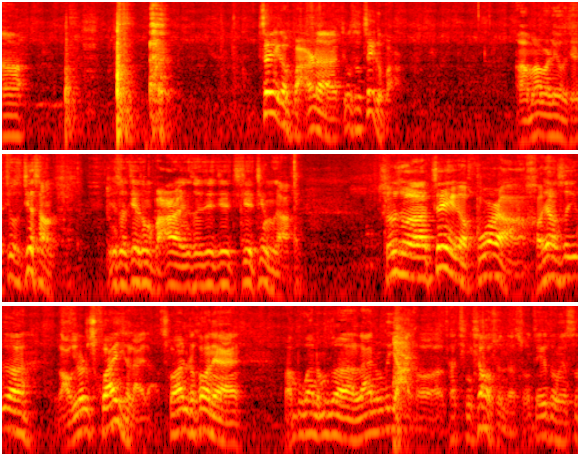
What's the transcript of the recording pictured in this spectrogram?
啊。这个板呢，就是这个板啊，慢慢溜去，就是这上头。你说这种板儿，你说这这这镜子啊，所以说这个活啊，好像是一个老人传下来的。传完之后呢，啊，不管怎么说，来那个丫头，她挺孝顺的，说这个东西是。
